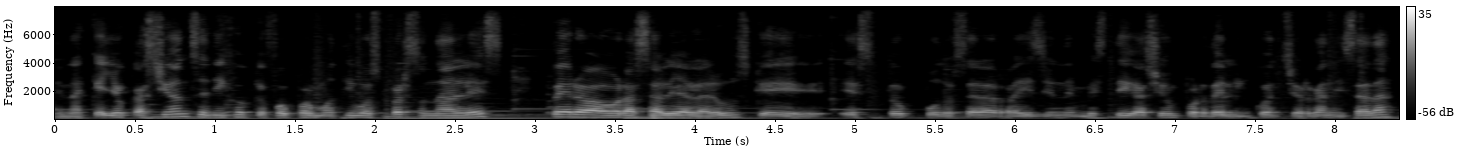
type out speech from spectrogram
En aquella ocasión se dijo que fue por motivos personales, pero ahora sale a la luz que esto pudo ser a raíz de una investigación por delincuencia organizada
